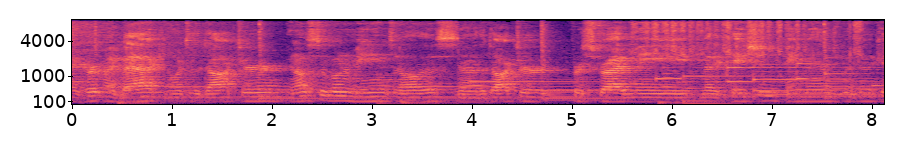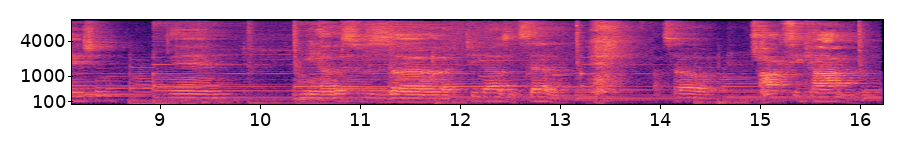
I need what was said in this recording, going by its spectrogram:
I hurt my back. I went to the doctor, and I was still going to meetings and all this. Uh, the doctor prescribed me medication, pain management medication, and you know this was uh, 2007. So Oxycontin.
